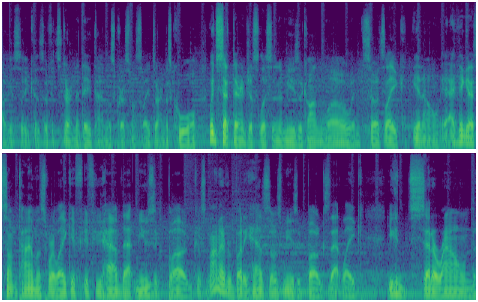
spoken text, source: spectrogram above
obviously because if it's during the daytime those christmas lights aren't as cool. We'd sit there and just listen to music on low and so it's like you know i think that's something timeless where like if, if you have that music bug because not everybody has those music bugs that like you can sit around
